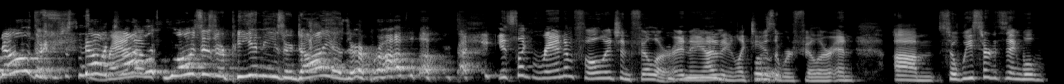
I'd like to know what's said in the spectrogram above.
no they're just no random, it's not like roses or peonies or dahlias are a problem right? it's like random foliage and filler mm-hmm. and i don't even like to totally. use the word filler and um so we started saying well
